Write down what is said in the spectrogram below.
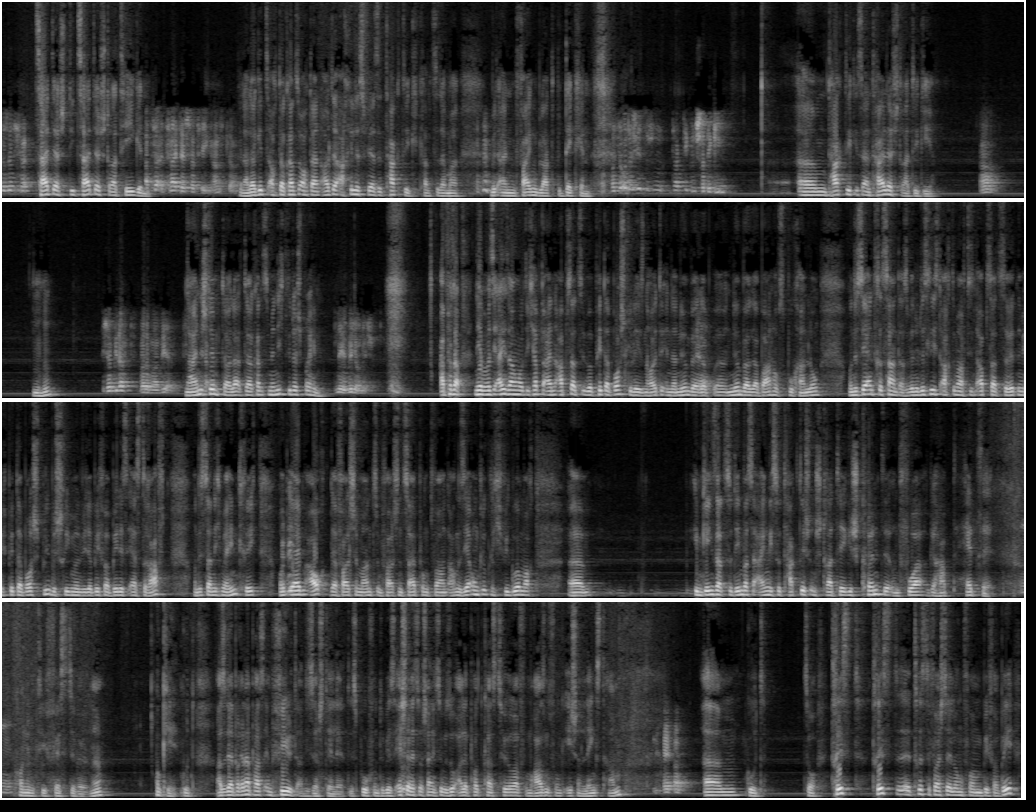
Persönlichkeit, Zeit der die Zeit der Strategen. Zeit Zeit der Strategen, alles klar. Genau, da gibt's auch, da kannst du auch deine alte Achillesferse Taktik kannst du da mal mit einem Feigenblatt bedecken. Was ist der Unterschied zwischen Taktik und Strategie? Ähm, Taktik ist ein Teil der Strategie. Mhm. Ich habe gedacht, warte mal, wir. Nein, das stimmt, da, da kannst du mir nicht widersprechen. Nee, will ich auch nicht. Ah, pass auf. Nee, aber was ich eigentlich sagen wollte, ich habe da einen Absatz über Peter Bosch gelesen heute in der Nürnberger, äh, Nürnberger Bahnhofsbuchhandlung. Und das ist sehr interessant. Also wenn du das liest, achte mal auf diesen Absatz, da wird nämlich Peter Bosch Spiel beschrieben und wie der BVB das erst rafft und es dann nicht mehr hinkriegt. Und er eben auch der falsche Mann zum falschen Zeitpunkt war und auch eine sehr unglückliche Figur macht. Ähm, Im Gegensatz zu dem, was er eigentlich so taktisch und strategisch könnte und vorgehabt hätte. Konjunktiv Festival, ne? Okay, gut. Also der Brennerpass empfiehlt an dieser Stelle das Buch von Tobias Escher, das wahrscheinlich sowieso alle Podcast-Hörer vom Rasenfunk eh schon längst haben. Ja. Ähm, gut. So, trist, trist, äh, triste Vorstellung vom BVB.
